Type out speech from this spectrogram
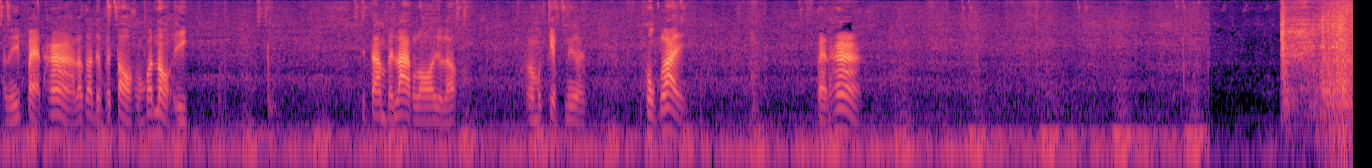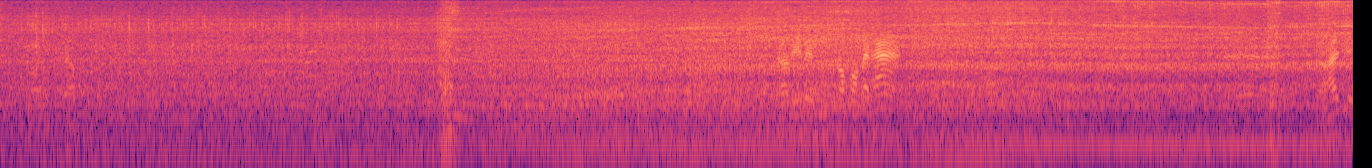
อันนี้แปดห้าแล้วก็เดี๋ยวไปต่อของป้าหนออีกพี่ตั้มไปลากรออยู่แล้ว เอามาเก็บเนื้อหกไร่แปดห้าครับตอนนี้เป็นกขอแปดห้า เดี๋ยวให้ดี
